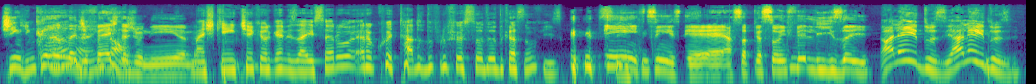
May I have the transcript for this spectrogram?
Gincana de Gincana, festa então. junina. Mas quem tinha que organizar isso era o, era o coitado do professor de educação física. Sim, sim, sim. É essa pessoa infeliz aí. Olha aí, Duzi, olha aí, Duzi.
